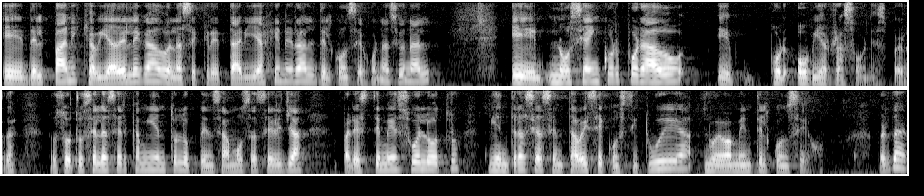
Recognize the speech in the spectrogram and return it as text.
eh, del PANI, que había delegado en la Secretaría General del Consejo Nacional, eh, no se ha incorporado por obvias razones, ¿verdad? Nosotros el acercamiento lo pensamos hacer ya para este mes o el otro, mientras se asentaba y se constituía nuevamente el Consejo, ¿verdad?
